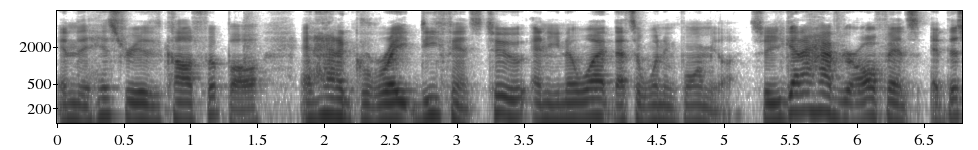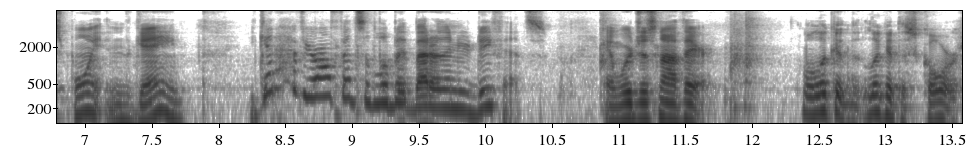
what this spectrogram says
in the history of college football, and had a great defense too. And you know what? That's a winning formula. So you got to have your offense at this point in the game. You got to have your offense a little bit better than your defense, and we're just not there. Well, look at look at the scores.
